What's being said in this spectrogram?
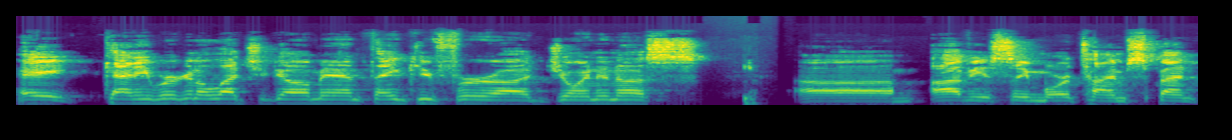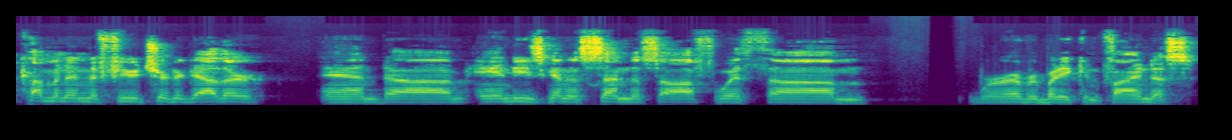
Hey, Kenny, we're going to let you go, man. Thank you for uh, joining us. Um, obviously, more time spent coming in the future together. And um, Andy's going to send us off with um, where everybody can find us.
